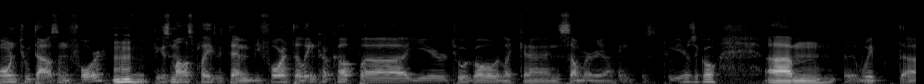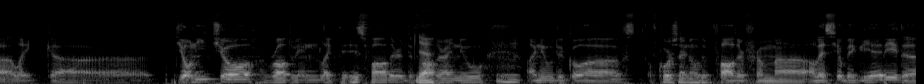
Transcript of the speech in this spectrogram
born 2004 Mm-hmm. because Miles played with them before at the Hlinka Cup uh, a year or two ago, like uh, in the summer. I think it was two years ago, um, with uh, like. Uh, Dionicio, Rodwin, like the, his father, the Yeah. father I knew. I knew the go- uh, of course I know the father from uh, Alessio Beglieri, the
